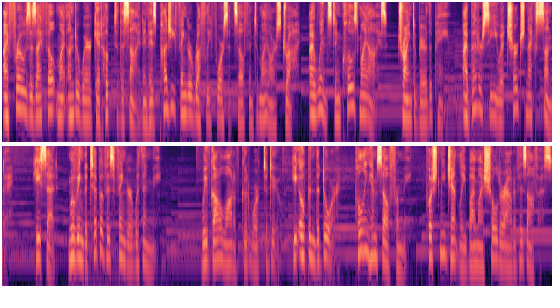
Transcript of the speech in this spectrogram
I froze as I felt my underwear get hooked to the side and his pudgy finger roughly force itself into my arse dry. I winced and closed my eyes, trying to bear the pain. I better see you at church next Sunday, he said, moving the tip of his finger within me. We've got a lot of good work to do. He opened the door and, pulling himself from me, pushed me gently by my shoulder out of his office.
